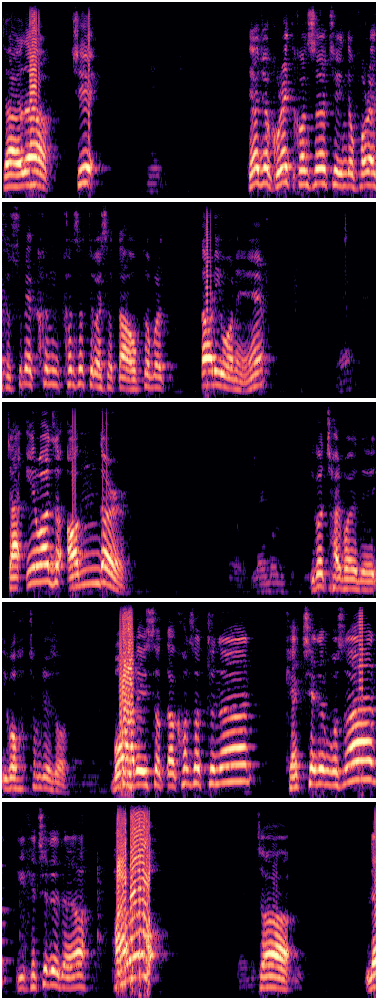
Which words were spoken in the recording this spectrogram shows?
자, 그 다음. G. There's a great concert in the forest. 수백 큰 콘서트가 있었다. October 31에. 자, it was under. 레몬트 이거 잘 봐야 돼. 이거 참조해서. 뭐 아래 있었다. 콘서트는 개최된 곳은 이게 개최되다야. 바로 자, 레,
